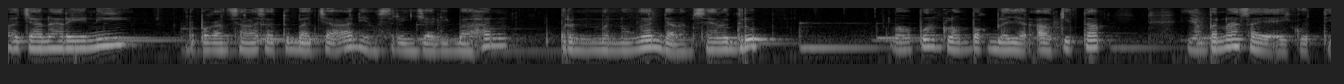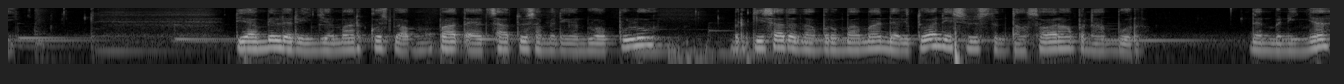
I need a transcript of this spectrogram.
Bacaan hari ini merupakan salah satu bacaan yang sering jadi bahan permenungan dalam sel grup maupun kelompok belajar Alkitab yang pernah saya ikuti. Diambil dari Injil Markus bab 4 ayat 1 sampai dengan 20 berkisah tentang perumpamaan dari Tuhan Yesus tentang seorang penabur dan benihnya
